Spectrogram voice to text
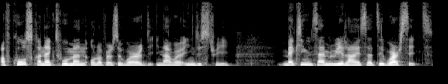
of course, connect women all over the world in our industry, making them realize that they're worth it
